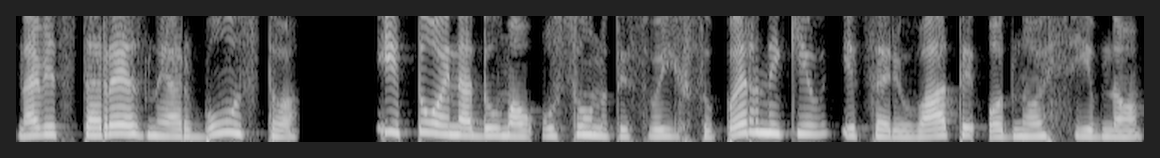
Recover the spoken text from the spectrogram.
Навіть старезний Арбусто, і той надумав усунути своїх суперників і царювати одноосібно.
